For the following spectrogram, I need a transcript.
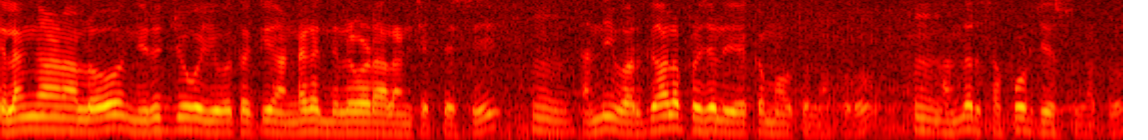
తెలంగాణలో నిరుద్యోగ యువతకి అండగా నిలబడాలని చెప్పేసి అన్ని వర్గాల ప్రజలు ఏకమవుతున్నప్పుడు. అందరూ సపోర్ట్ చేస్తున్నప్పుడు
